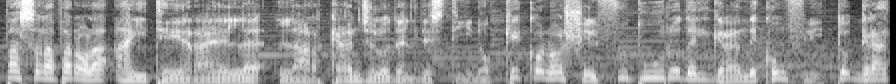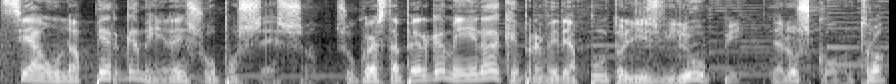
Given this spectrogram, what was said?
Passa la parola a Iterael, l'arcangelo del destino, che conosce il futuro del grande conflitto grazie a una pergamena in suo possesso. Su questa pergamena, che prevede appunto gli sviluppi dello scontro,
